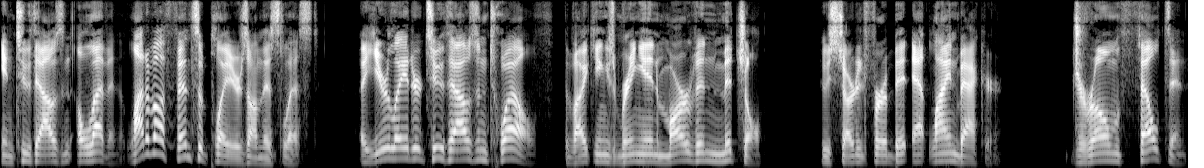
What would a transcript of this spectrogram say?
in 2011. A lot of offensive players on this list. A year later, 2012, the Vikings bring in Marvin Mitchell, who started for a bit at linebacker, Jerome Felton,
